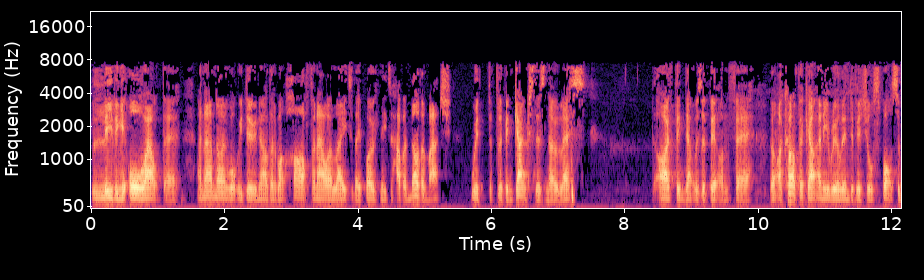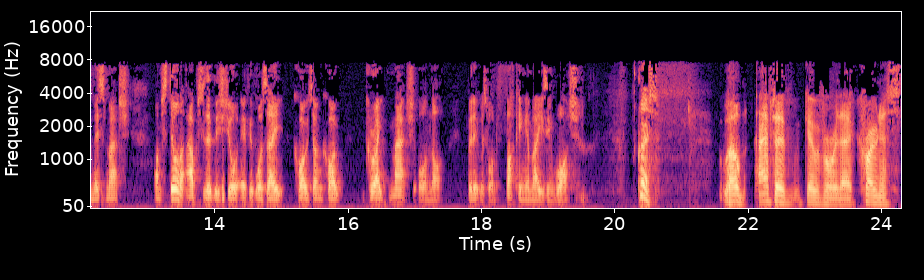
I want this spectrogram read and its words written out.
leaving it all out there. And now knowing what we do now that about half an hour later they both need to have another match with the flipping Gangstas, no less. I think that was a bit unfair. But I can't pick out any real individual spots in this match. I'm still not absolutely sure if it was a quote unquote great match or not, but it was one fucking amazing watch. Chris. Well, I have to go with Rory there. Kronus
